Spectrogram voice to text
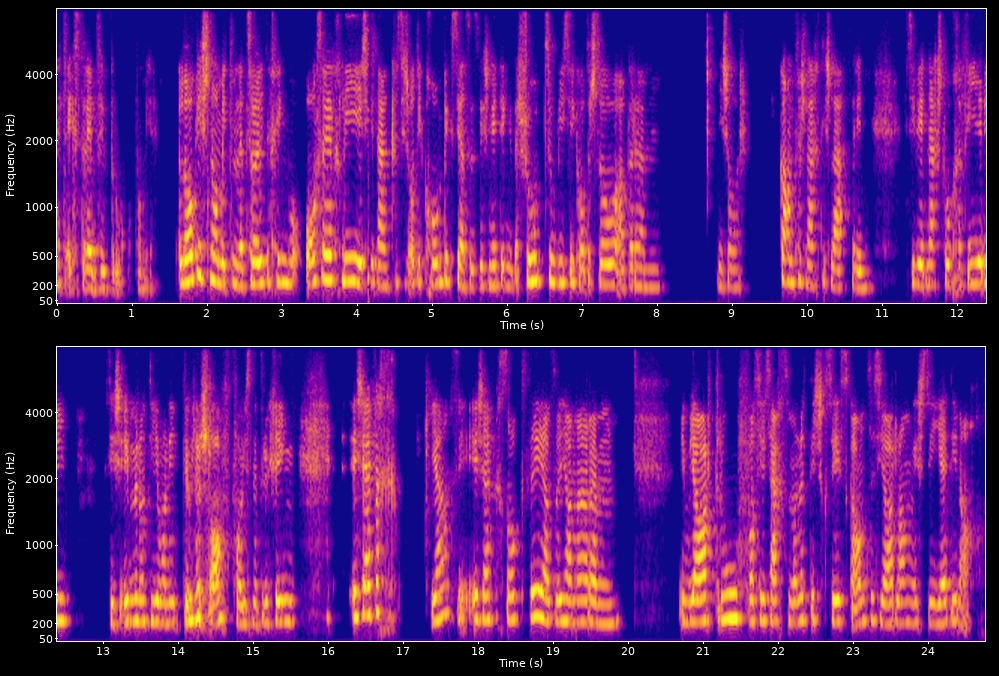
hat extrem viel gebraucht von mir logisch noch mit einem zweiten Kind, das auch sehr klein ist. Ich denke, es war auch die Kombi, also es ist nicht irgendeine Schulzuweisung oder so, aber ähm, sie ist auch eine ganz schlechte Schläferin. Sie wird nächste Woche vier. Sie ist immer noch die, die nicht durchschlafen von unseren drei Kindern. Ist einfach, ja, sie ist einfach so gesehen. Also ich habe dann, ähm, im Jahr darauf, was sie sechs Monate war, das ganze Jahr lang ist sie jede Nacht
